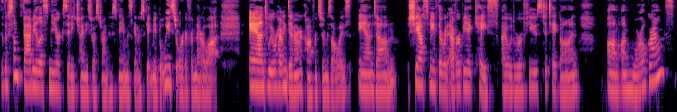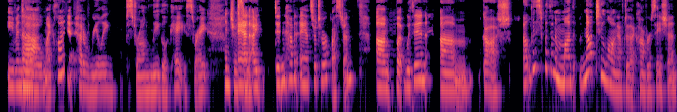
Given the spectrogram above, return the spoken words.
there's some fabulous New York City Chinese restaurant whose name is going to escape me, but we used to order from there a lot. And we were having dinner in a conference room as always. And um, she asked me if there would ever be a case I would refuse to take on um, on moral grounds, even ah. though my client had a really strong legal case, right? Interesting. And I didn't have an answer to her question. Um, but within, um, gosh, at least within a month, not too long after that conversation,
